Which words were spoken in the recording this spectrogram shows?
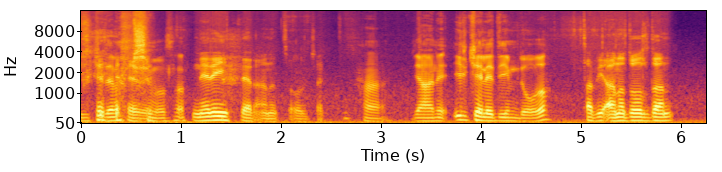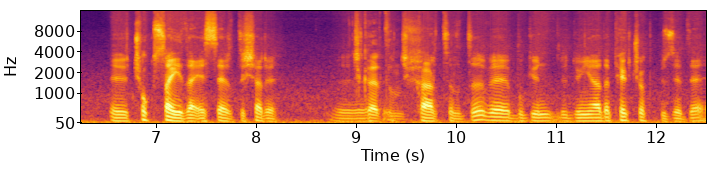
İyi ki dememişim o zaman. Nereitler anıtı olacaktı. Ha, yani ilk elediğim de o. Tabii Anadolu'dan e, çok sayıda eser dışarı e, Çıkartılmış. çıkartıldı ve bugün dünyada pek çok müzede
